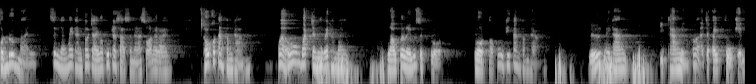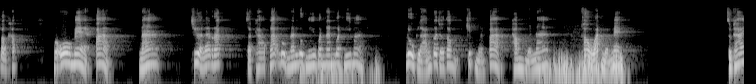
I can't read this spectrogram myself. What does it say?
คนรุ่นใหม่ ซึ่งยังไม่ทันเข้าใจว่าพุทธศาสนาสอนอะไร เขาก็ตั้งคำถาม ว่าโอ้วัดจะมีไว้ทำไม เราก็เลยรู้สึกโกรธ โกรธต่อผู้ที่ตั้งคำถาม หรือในทางอีกทางหนึ่งก็อาจจะไปผูกเข็นบังคับว่าโอ้แม่ป้านะ เชื่อและรักศรัทธาพระรูปนั้นรูปนี้วันนั้นวัดนี้มาก ลูกหลานก็จะต้องคิดเหมือนป้าทำเหมือนน้าเข้าวัดเหมือนแม่ สุดท้าย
